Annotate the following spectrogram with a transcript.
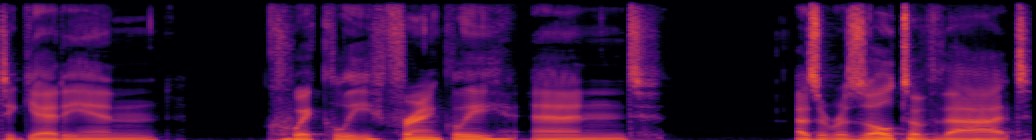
to get in quickly, frankly. And as a result of that,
